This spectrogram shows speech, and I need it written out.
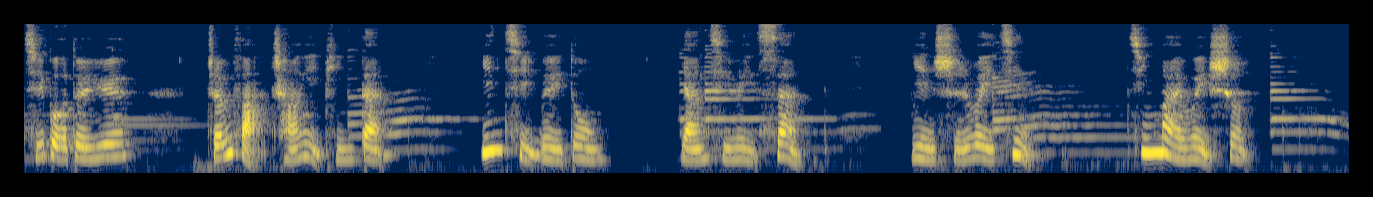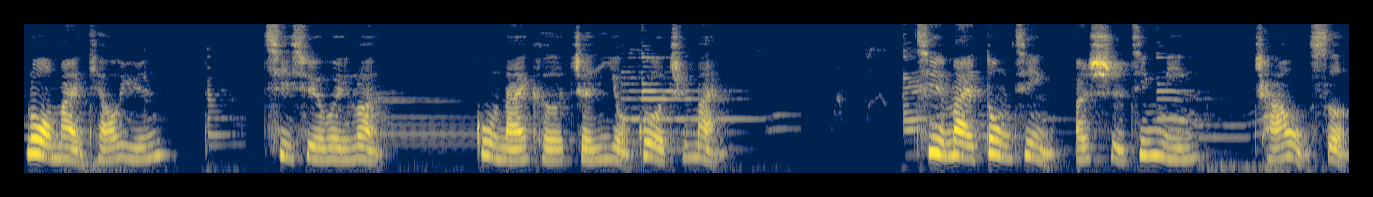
岐伯对曰：“诊法常以平淡，阴气未动，阳气未散，饮食未尽，经脉未盛，络脉调匀，气血未乱。”故乃可诊有过之脉，切脉动静而视精明，察五色，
